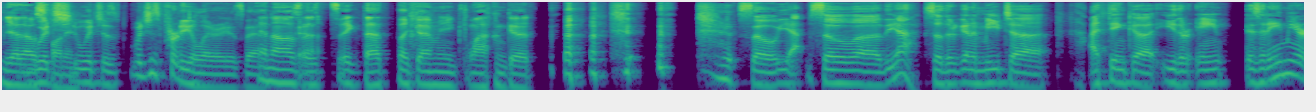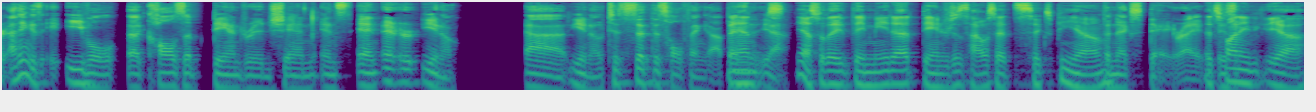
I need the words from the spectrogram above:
Yeah, that was which funny. which is which is pretty hilarious, man. And I was, Yeah. like that, like, I mean, laughing good. so yeah so uh yeah so they're gonna meet uh i think uh either amy is it amy or i think it's evil uh, calls up dandridge and and and, and or, you know uh you know to set this whole thing up and, And yeah yeah, so they they meet at Dandridge's house at 6 p.m. the next day right It's Is- funny, yeah.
